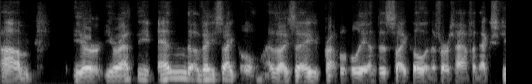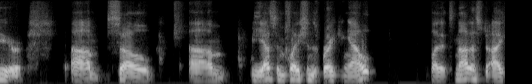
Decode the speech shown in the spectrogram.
Um, you're you're at the end of a cycle, as I say, probably end this cycle in the first half of next year. Um, so um, yes, inflation is breaking out, but it's not a. I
